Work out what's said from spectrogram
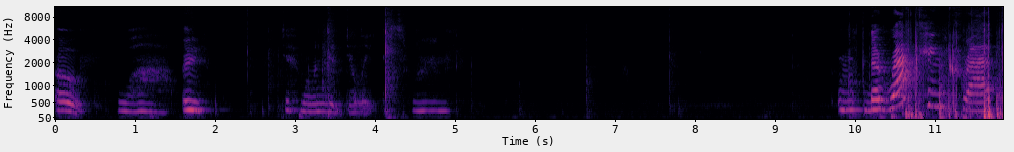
Oh, wow. Mm. Just wanted to delete this one. The rat king crab,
